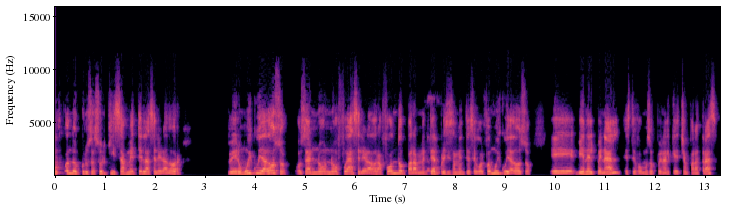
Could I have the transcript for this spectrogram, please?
Es cuando Cruz Azul quizá mete el acelerador, pero muy cuidadoso. O sea, no, no fue acelerador a fondo para meter precisamente ese gol. Fue muy cuidadoso. Eh, viene el penal, este famoso penal que echan para atrás,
